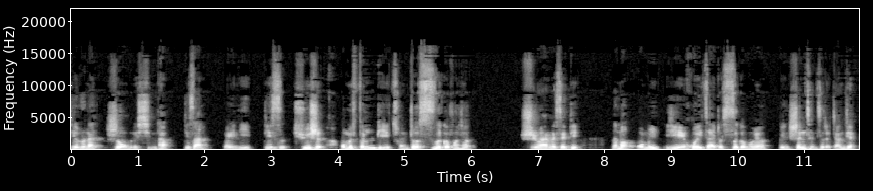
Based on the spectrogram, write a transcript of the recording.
第二个呢是我们的形态，第三背离，第四趋势，我们分别从这四个方向使用 MACD。那么我们也会在这四个方向更深层次的讲解。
